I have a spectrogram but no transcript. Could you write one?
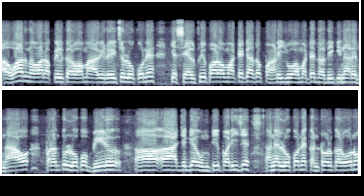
અવારનવાર અપીલ કરવામાં આવી રહી છે લોકોને કે સેલ્ફી પાડવા માટે કાં તો પાણી જોવા માટે નદી કિનારે ના આવો. પરંતુ લોકો ભીડ આ જગ્યાએ ઉમટી પડી છે અને લોકોને કંટ્રોલ કરવાનો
